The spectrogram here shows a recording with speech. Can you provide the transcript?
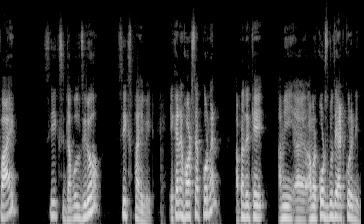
five six double zero six five eight এখানে হোয়াটসঅ্যাপ করবেন, আপনাদেরকে আমি আমার কোর্সগুলোতে অ্যাড করে নিব।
